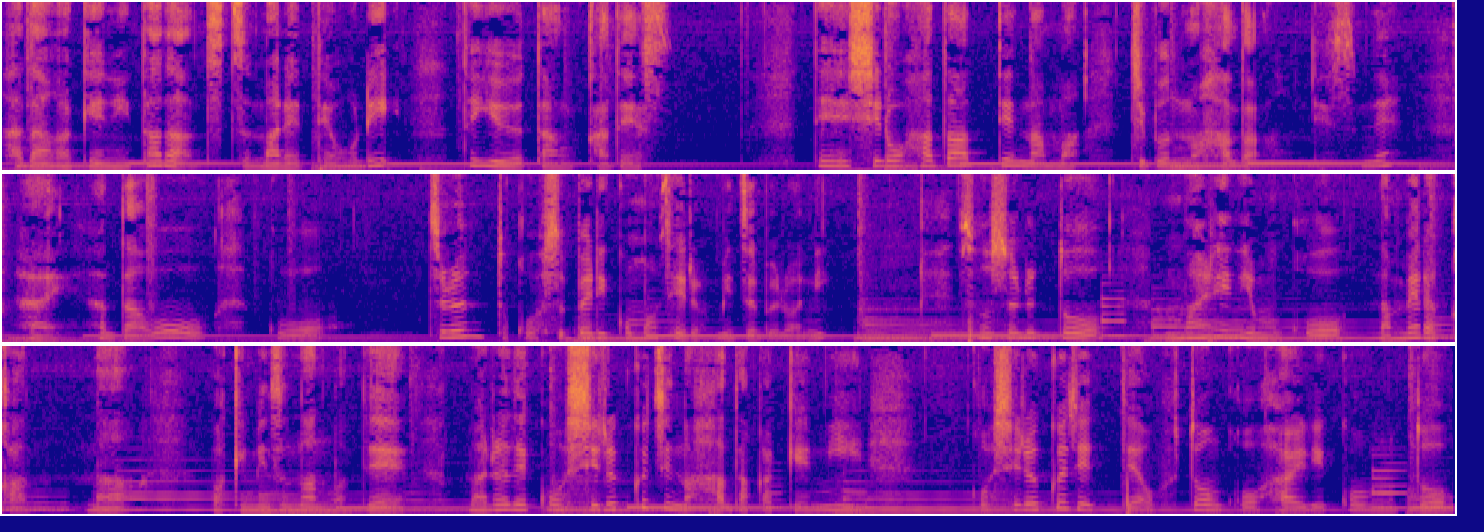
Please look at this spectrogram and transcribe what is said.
肌掛けにただ包まれておりっていう短歌です。で白肌っていうのは、まあ、自分の肌ですね。はい。肌をこうつるんとこう滑り込ませる水風呂に。そうするとあまりにもこう滑らかな湧き水なのでまるでこうシルク地の肌掛けにこうシルク地ってお布団こう入り込むと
